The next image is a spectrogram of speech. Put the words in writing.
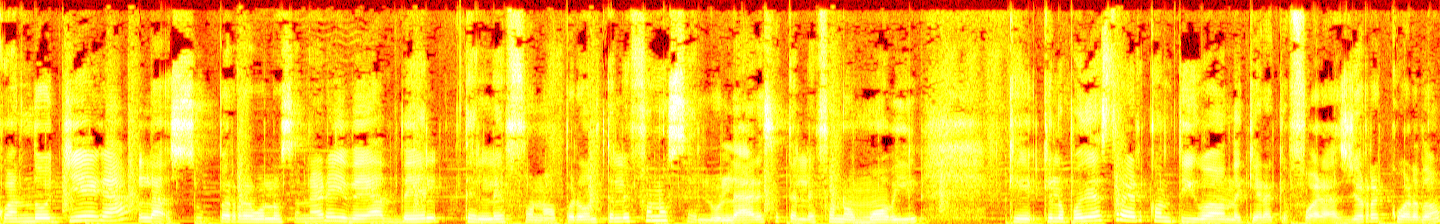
cuando llega la super revolucionaria idea del teléfono, pero un teléfono celular, ese teléfono móvil que, lo podías traer contigo a donde quiera que fueras. Yo recuerdo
